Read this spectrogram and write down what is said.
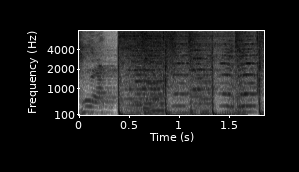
track.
